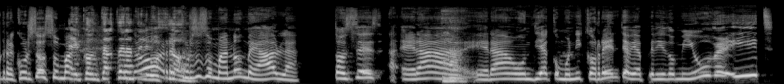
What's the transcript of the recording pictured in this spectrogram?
recursos humanos. El contrato de la no, recursos humanos me habla. Entonces, era, era un día común y corriente, había pedido mi Uber Eats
